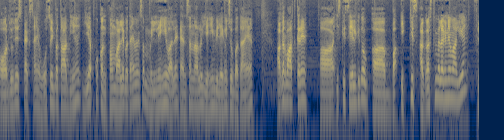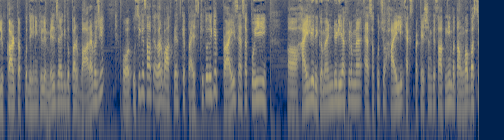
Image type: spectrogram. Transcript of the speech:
और जो जो स्पेक्स हैं वो सही बता दिए हैं। ये आपको कंफर्म वाले बताए हैं सब मिलने ही वाले हैं टेंशन ना लो यही मिलेंगे जो बताए हैं। अगर बात करें आ, इसकी सेल की तो इक्कीस अगस्त में लगने वाली है फ्लिपकार्ट आपको देखने के लिए मिल जाएगी दोपहर बारह बजे। और उसी के साथ अगर बात करें इसके प्राइस की तो देखिए प्राइस ऐसा कोई हाईली रिकमेंडेड या फिर मैं ऐसा कुछ हाईली एक्सपेक्टेशन के साथ नहीं बताऊँगा, बस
